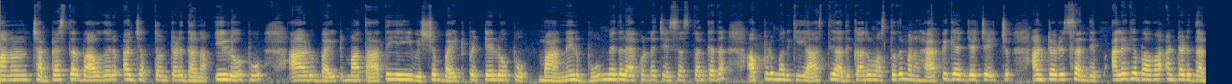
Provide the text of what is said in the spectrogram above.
మనం చంపేస్తారు బావగారు అని చెప్తుంటాడు ధన. ఈలోపు ఆడు బయట మా తాతయ్య ఈ విషయం బయట పెట్టేలోపు మా అన్నయ్యను భూమి మీద లేకుండా చేసేస్తాను కదా అప్పుడు మనకి ఈ ఆస్తి అధికారం వస్తుంది మనం హ్యాపీగా ఎంజాయ్ చేయొచ్చు అంటాడు సందీప్. అలాగే బావా అంటాడు ధన.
